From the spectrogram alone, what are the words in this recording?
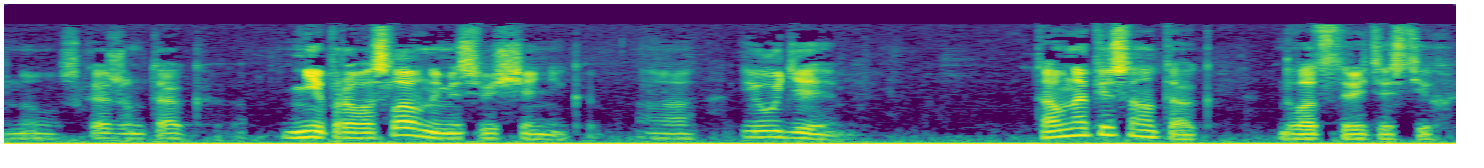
ну, скажем так, не православными священниками, а иудеями. Там написано так, 23 стих.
